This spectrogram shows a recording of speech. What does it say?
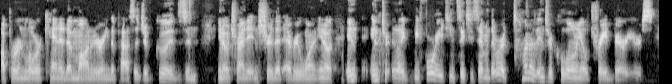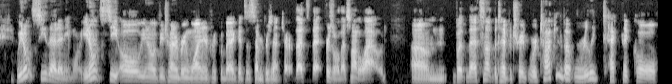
Upper and Lower Canada monitoring the passage of goods and you know trying to ensure that everyone you know in inter like before 1867 there were a ton of intercolonial trade barriers. We don't see that anymore. You don't see oh you know if you're trying to bring wine in from Quebec it's a seven percent tariff. That's that. First of all, that's not allowed. Um, but that's not the type of trade we're talking about. Really technical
